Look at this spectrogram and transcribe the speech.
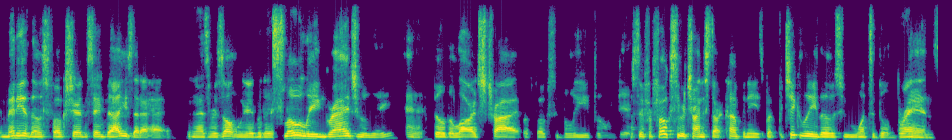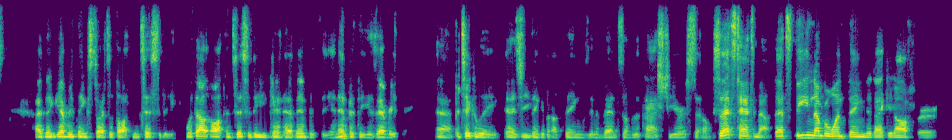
And many of those folks shared the same values that I had. And as a result, we were able to slowly and gradually eh, build a large tribe of folks who believed what we did. So for folks who are trying to start companies, but particularly those who want to build brands, I think everything starts with authenticity. Without authenticity, you can't have empathy, and empathy is everything. Uh, particularly as you think about things and events over the past year or so. So that's tantamount. That's the number one thing that I could offer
